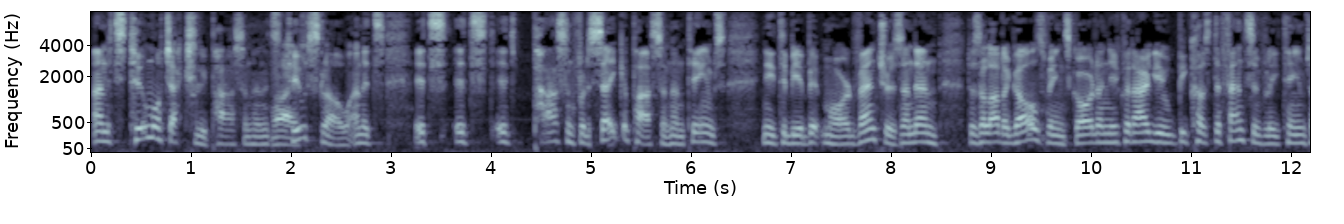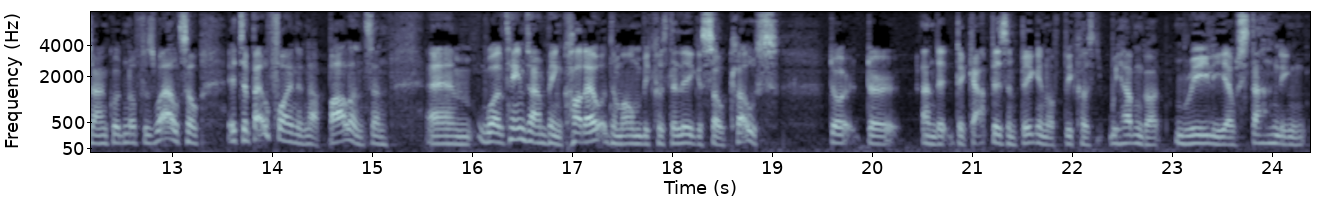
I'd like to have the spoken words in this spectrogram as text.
And it's too much actually passing, and it's Right. too slow, and it's it's it's it's passing for the sake of passing, and teams need to be a bit more adventurous. And then there's a lot of goals being scored, and you could argue because defensively teams aren't good enough as well. So it's about finding that balance. And um, while teams aren't being caught out at the moment because the league is so close, they're, they're, and the, the gap isn't big enough because we haven't got really outstanding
